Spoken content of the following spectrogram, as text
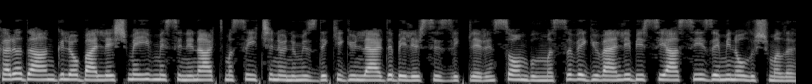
Karadağ'ın globalleşme ivmesinin artması için önümüzdeki günlerde belirsizliklerin son bulması ve güvenli bir siyasi zemin oluşmalı.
